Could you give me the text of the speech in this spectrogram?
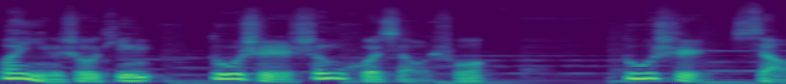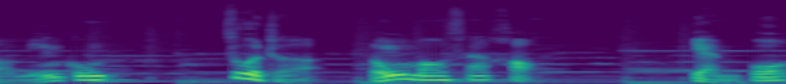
欢迎收听都市生活小说《都市小民工》，作者龙猫三号，演播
